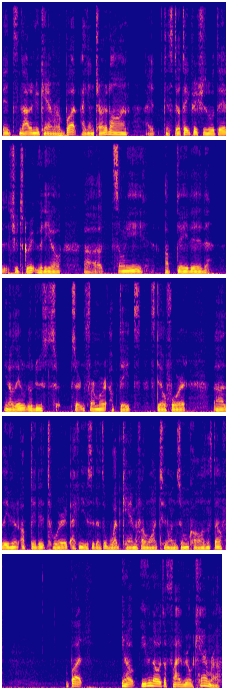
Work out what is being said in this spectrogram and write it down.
It's not a new camera, but I can turn it on. I can still take pictures with it. It shoots great video. Uh, Sony updated, you know, they, will do cer- certain firmware updates still for it. Uh, they even updated it to where I can use it as a webcam if I want to on Zoom calls and stuff. But, you know, even though it's a five year old camera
